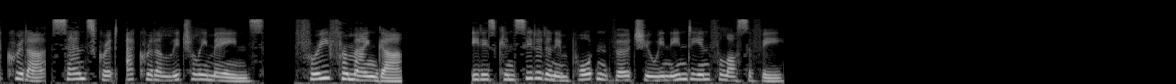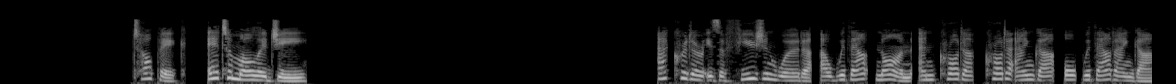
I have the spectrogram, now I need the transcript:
Akrodha Sanskrit, akrodha literally means, free from anger. It is considered an important virtue in Indian philosophy. Etymology Akrodha is a fusion word a, a without, non, and krodha, krodha anger, or without anger.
